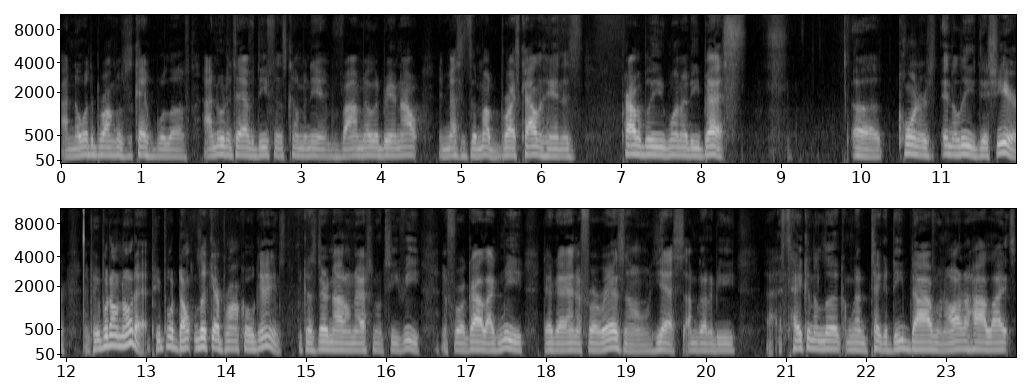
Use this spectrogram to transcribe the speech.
I know what the Broncos is capable of. I knew that they have a defense coming in. Von Miller being out, it messes them up. Bryce Callahan is probably one of the best uh, corners in the league this year, and people don't know that. People don't look at Bronco games because they're not on national TV. And for a guy like me that got NFL Red Zone, yes, I'm gonna be uh, taking a look. I'm going to take a deep dive on all the highlights.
